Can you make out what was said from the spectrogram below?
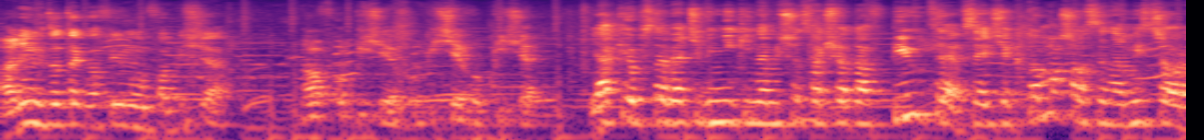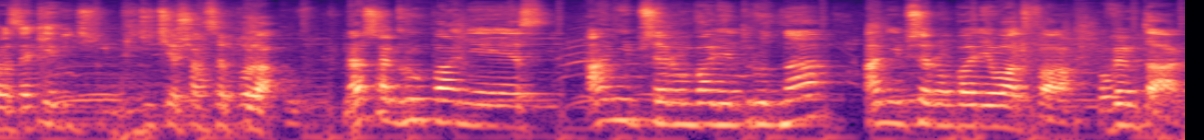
A link do tego filmu w opisie. No w opisie, w opisie, w opisie. Jakie obstawiacie wyniki na Mistrzostwach Świata w piłce? W sensie kto ma szansę na mistrza oraz jakie widzi- widzicie szanse Polaków? Nasza grupa nie jest ani przerąbanie trudna, ani przerąbanie łatwa. Powiem tak,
